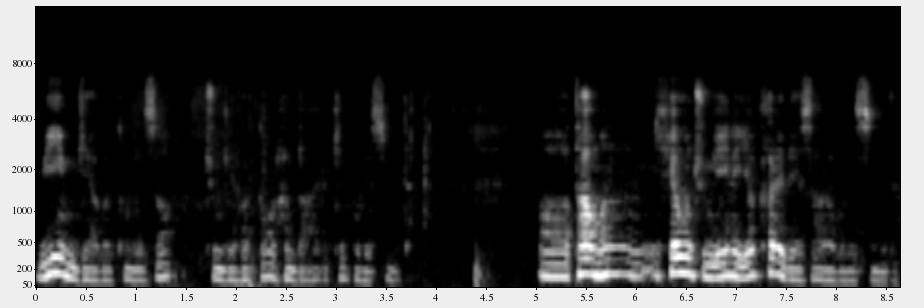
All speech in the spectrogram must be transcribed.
위임 계약을 통해서 중개 활동을 한다 이렇게 보겠습니다. 어, 다음은 해운 중개인의 역할에 대해서 알아보겠습니다.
